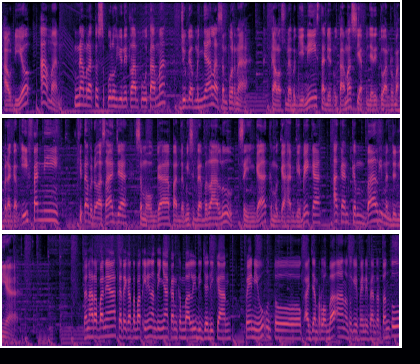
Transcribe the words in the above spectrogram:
Audio aman, 610 unit lampu utama juga menyala sempurna. Kalau sudah begini, stadion utama siap menjadi tuan rumah beragam event nih. Kita berdoa saja, semoga pandemi segera berlalu, sehingga kemegahan GBK akan kembali mendunia. Dan harapannya ketika tempat ini nantinya akan kembali dijadikan venue untuk ajang perlombaan, untuk event-event tertentu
